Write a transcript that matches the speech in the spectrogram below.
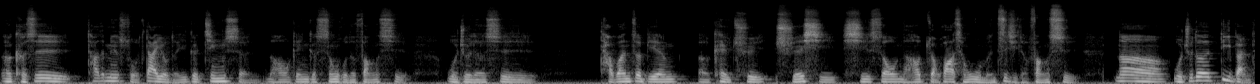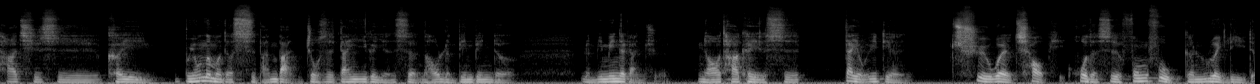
呃，可是它这边所带有的一个精神，然后跟一个生活的方式，我觉得是台湾这边呃可以去学习、吸收，然后转化成我们自己的方式。那我觉得地板它其实可以不用那么的死板板，就是单一一个颜色，然后冷冰冰的、冷冰冰的感觉，然后它可以是带有一点趣味、俏皮，或者是丰富跟锐利的。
